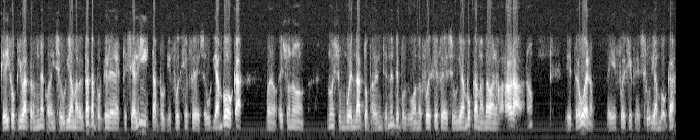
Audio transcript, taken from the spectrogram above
que dijo que iba a terminar con la inseguridad Mar del Plata porque él era especialista, porque fue jefe de seguridad en Boca. Bueno, eso no, no es un buen dato para el intendente porque cuando fue jefe de seguridad en Boca mandaban las barra brava, ¿no? Eh, pero bueno, eh, fue jefe de seguridad en Boca,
